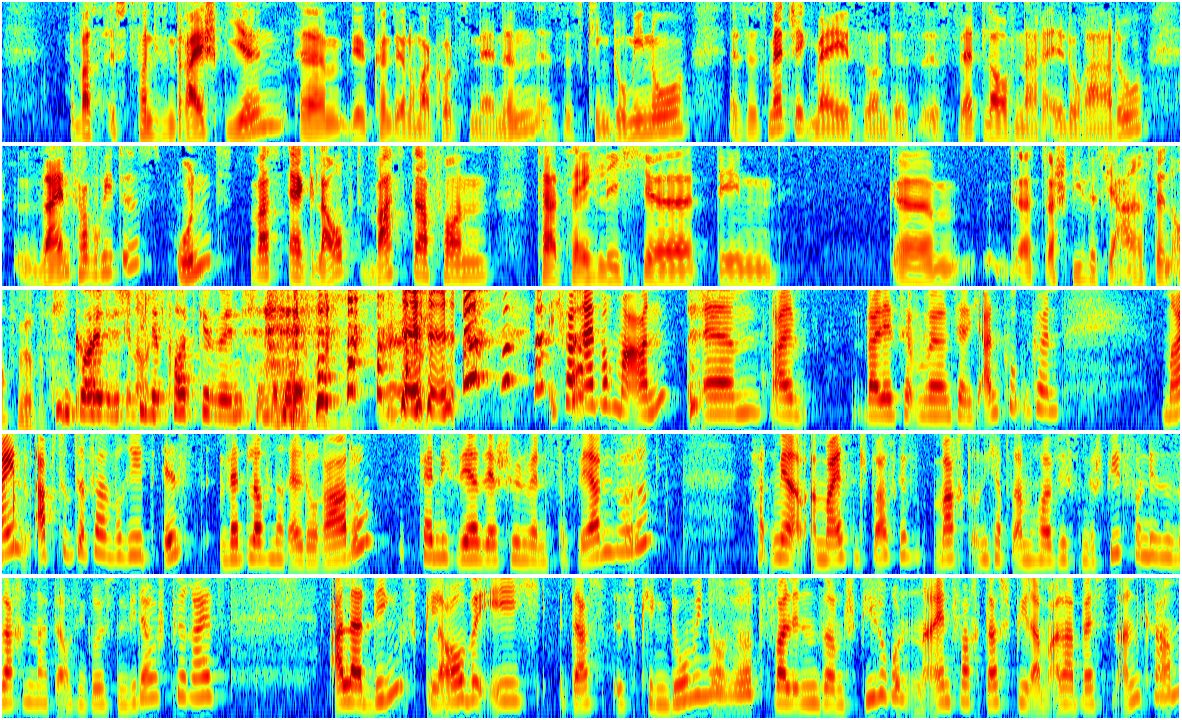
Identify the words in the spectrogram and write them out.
was ist von diesen drei Spielen? Ähm, wir können sie ja noch mal kurz nennen. Es ist King Domino, es ist Magic Maze und es ist Wettlauf nach Eldorado. Sein Favorit ist und was er glaubt, was davon tatsächlich äh, den ähm, das Spiel des Jahres denn auch wird. Die goldene Genau, Spielepot gewinnt. Ich fange einfach mal an, ähm, weil, weil jetzt wir uns ja nicht angucken können. Mein absoluter Favorit ist Wettlauf nach Eldorado. Fände ich sehr, sehr schön, wenn es das werden würde. Hat mir am meisten Spaß gemacht und ich habe es am häufigsten gespielt von diesen Sachen, hatte auch den größten Wiederspielreiz. Allerdings glaube ich, dass es King Domino wird, weil in unseren Spielrunden einfach das Spiel am allerbesten ankam.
